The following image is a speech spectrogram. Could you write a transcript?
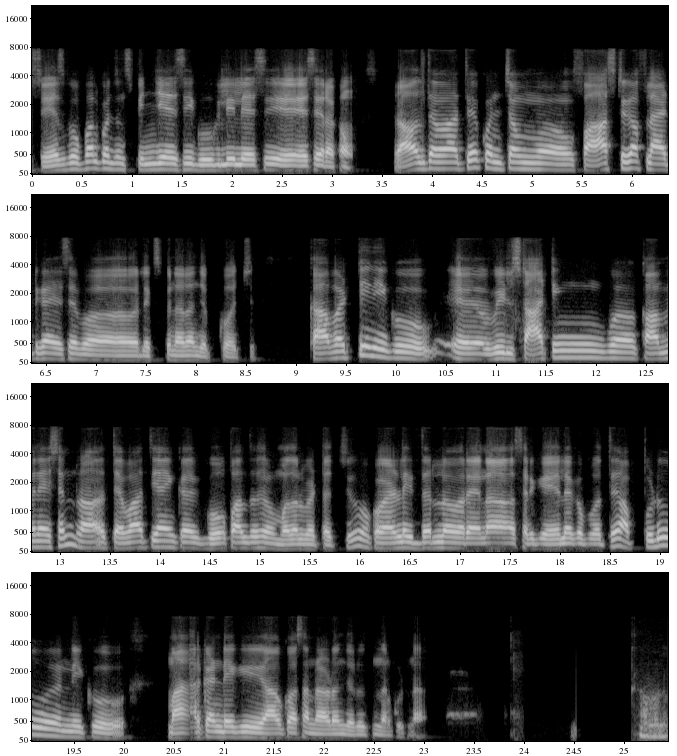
శ్రేయస్ గోపాల్ కొంచెం స్పిన్ చేసి గూగులీలు వేసి వేసే రకం. రాహుల్ తెవాతియా కొంచెం ఫాస్ట్గా ఫ్లాట్గా వేసే లెగ్ స్పిన్నర్ అని చెప్పుకోవచ్చు. కాబట్టి నీకు వీళ్ళు స్టార్టింగ్ కాంబినేషన్ తెవాతియా ఇంకా గోపాల్తో మొదలు పెట్టచ్చు. ఒకవేళ ఇద్దరిలో ఎవరైనా సరిగ్గా వేయలేకపోతే అప్పుడు నీకు మార్కండేకి అవకాశం రావడం జరుగుతుంది అనుకుంటున్నా. అవును.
